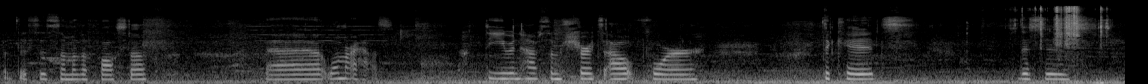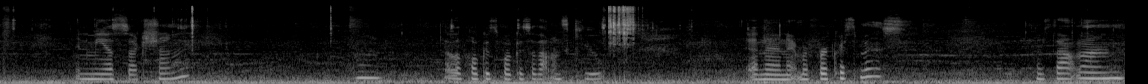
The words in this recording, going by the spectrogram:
But this is some of the fall stuff that Walmart has. They even have some shirts out for the kids. This is in Mia's section. Hmm, I love Hocus Pocus, so that one's cute. And then Nightmare for Christmas. There's that one.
